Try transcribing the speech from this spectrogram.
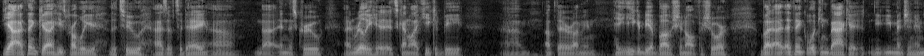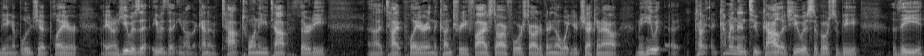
Yeah, I think uh, he's probably the two as of today uh, uh, in this crew, and really, it's kind of like he could be um, up there. I mean, he, he could be above Shenault for sure. But I, I think looking back at you, you mentioned him being a blue chip player. Uh, you know, he was a, he was the you know the kind of top twenty, top thirty uh, type player in the country, five star, four star, depending on what you're checking out. I mean, he uh, com- coming into college, he was supposed to be the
